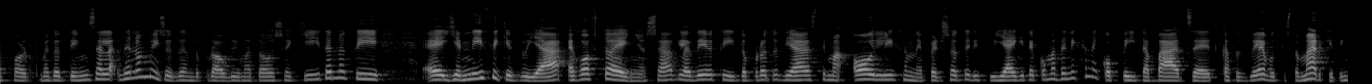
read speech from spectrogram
effort με το Teams, αλλά δεν νομίζω ότι ήταν το πρόβλημα τόσο εκεί. Ήταν ότι ε, γεννήθηκε δουλειά, εγώ αυτό ένιωσα, δηλαδή ότι το πρώτο διάστημα όλοι είχαν περισσότερη δουλειά, γιατί ακόμα δεν είχαν κοπεί τα budget, καθώς δουλεύω και στο marketing,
